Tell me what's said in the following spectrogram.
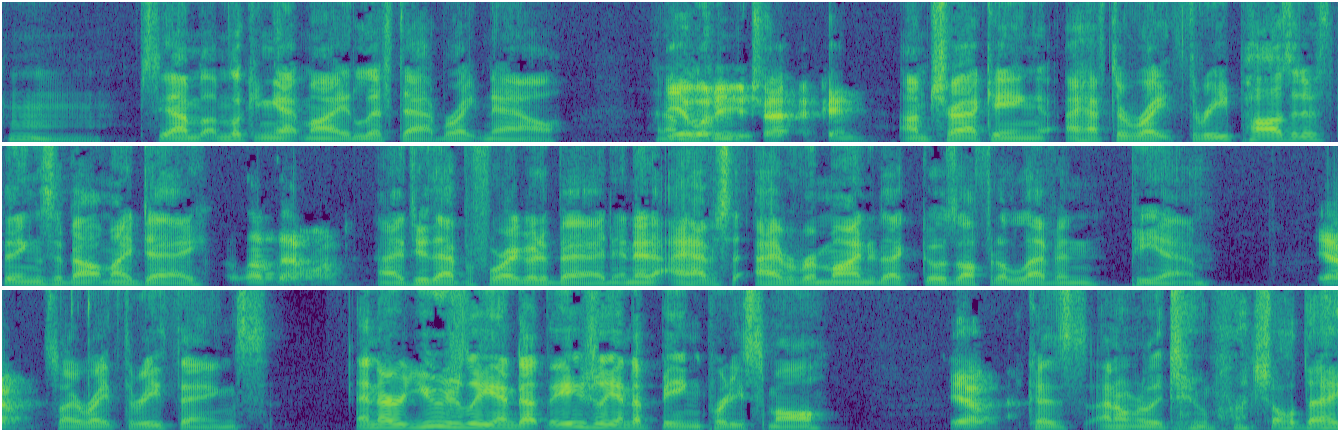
Hmm. See, I'm I'm looking at my Lift app right now. yeah what are you tracking I'm tracking. I have to write three positive things about my day. i love that one I do that before I go to bed, and I have I have a reminder that goes off at 11 p.m. yeah So I write three things, and they're usually end up they usually end up being pretty small yep because I don't really do much all day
